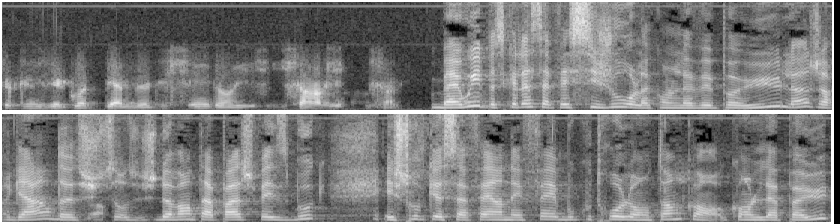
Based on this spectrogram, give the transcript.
ceux qui nous écoutent qui aiment le lycée, donc il, il s'en vient, vient. Ben oui, parce que là, ça fait six jours là, qu'on ne l'avait pas eu. Là, je regarde, je, je, suis devant ta page Facebook et je trouve que ça fait en effet beaucoup trop longtemps qu'on qu'on l'a pas eu.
